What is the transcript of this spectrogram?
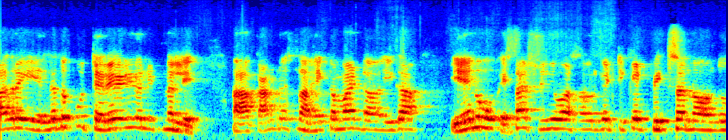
ಆದ್ರೆ ಎಲ್ಲದಕ್ಕೂ ತೆರೆ ಎಳೆಯುವ ನಿಟ್ಟಿನಲ್ಲಿ, ಆ ಕಾಂಗ್ರೆಸ್ನ ಹೈಕಮಾಂಡ್, ಈಗ ಏನು ಎಸ್ ಆರ್ ಶ್ರೀನಿವಾಸ್ ಅವ್ರಿಗೆ ಟಿಕೆಟ್ ಫಿಕ್ಸ್ ಅನ್ನೋ ಒಂದು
